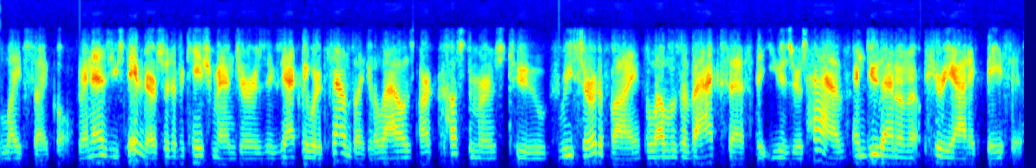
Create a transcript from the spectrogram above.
life cycle. And as you stated, our certification manager is exactly what it sounds like. It allows our customers to recertify the levels of access that users have and do that on a periodic basis.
